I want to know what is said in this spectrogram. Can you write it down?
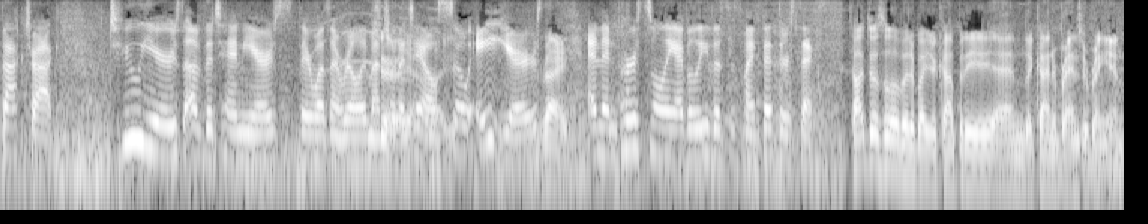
Backtrack. Two years of the 10 years, there wasn't really much Sure, of a yeah, tail. like- so, eight years. Right. And then personally, I believe this is my fifth or sixth. Talk to us a little bit about your company and the kind of brands you're bringing in.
